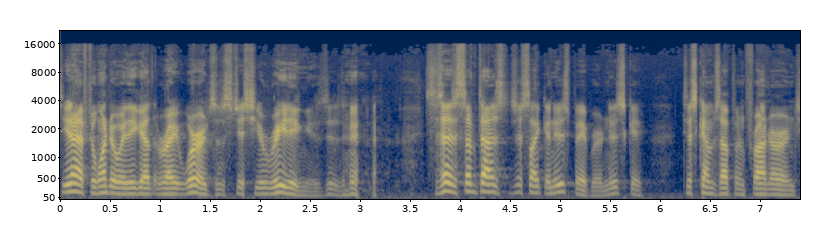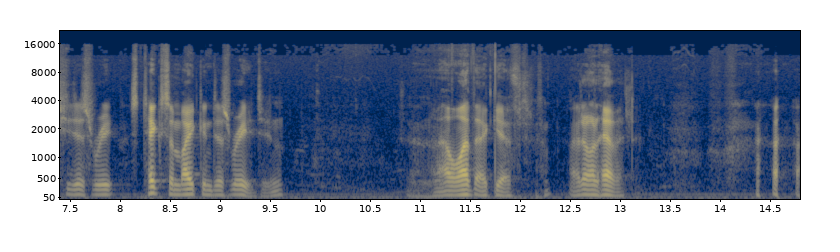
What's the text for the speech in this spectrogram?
you don't have to wonder whether you got the right words. It's just your reading. She says sometimes just like a newspaper. A newspaper just comes up in front of her, and she just re- takes a mic and just reads, you know. I want that gift. I don't have it.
